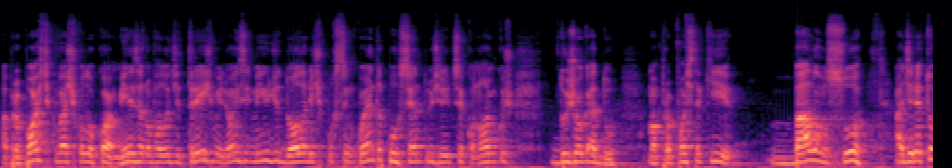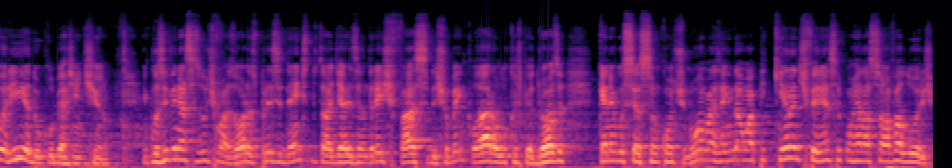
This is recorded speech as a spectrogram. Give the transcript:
A proposta que o Vasco colocou à mesa é no valor de 3 milhões e meio de dólares por 50% dos direitos econômicos do jogador. Uma proposta que balançou a diretoria do clube argentino. Inclusive, nessas últimas horas, o presidente do Tadiares, Andrés Fassi, deixou bem claro ao Lucas Pedrosa que a negociação continua, mas ainda há uma pequena diferença com relação a valores.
